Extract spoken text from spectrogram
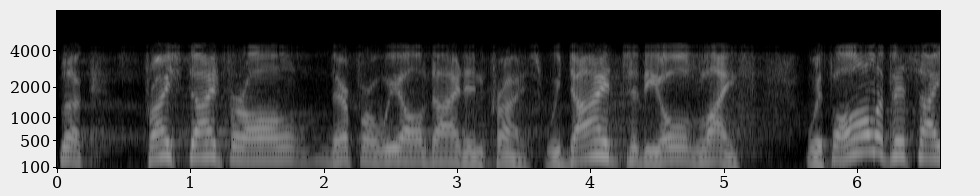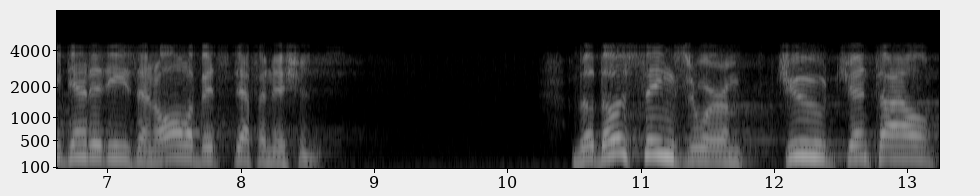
Look, Christ died for all, therefore we all died in Christ. We died to the old life with all of its identities and all of its definitions. those things were um, Jew, Gentile,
